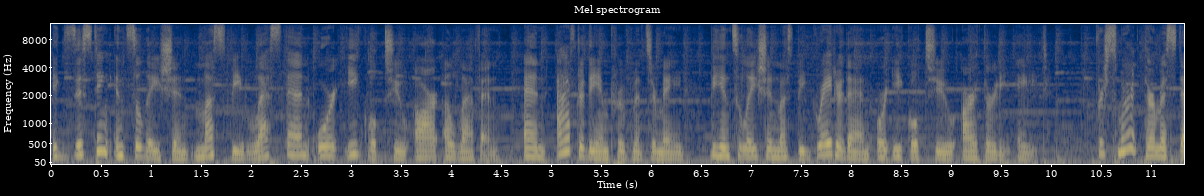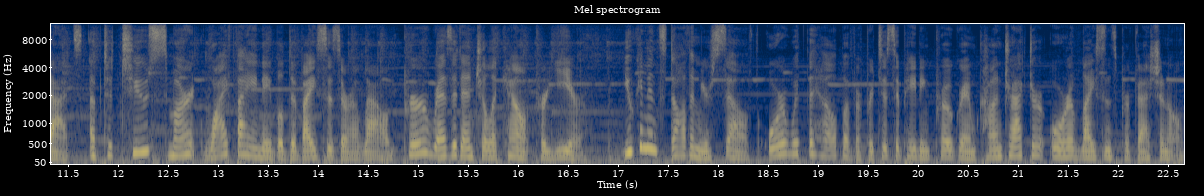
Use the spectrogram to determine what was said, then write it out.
existing insulation must be less than or equal to R11. And after the improvements are made, the insulation must be greater than or equal to R38. For smart thermostats, up to two smart Wi-Fi enabled devices are allowed per residential account per year. You can install them yourself or with the help of a participating program contractor or a licensed professional.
